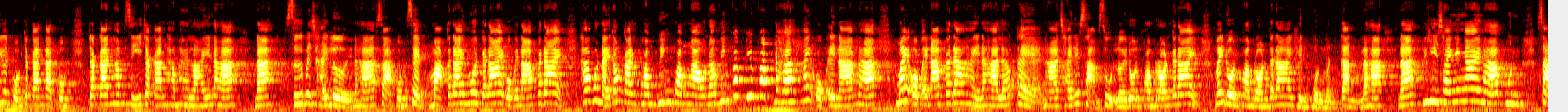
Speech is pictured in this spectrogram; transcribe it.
ยืดผมจากการดัดผม จากการทำสีจากการทำไฮไลท์นะคะนะ ซื้อไปใช้เลยนะคะสระผมเสร็จหมักก็ได้นวดก็ได้ อบไอ้น้ำก็ได้ ถ้าคนไหนต้องการความวิ่งความเงานะวิ่งฟับวิบฟับนะคะให้อบไอ้น้ำนะคะไม่อบไอ้น้ำก็ได้นะคะ แล้วแต่นะคะใช้ได้ 3 สูตรเลยโดนความร้อนก็ได้ ไม่โดนความร้อนก็ได้เห็นผลเหมือนกันนะคะนะวิธีใช้ง่าย ๆนะคะ คุณสระ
